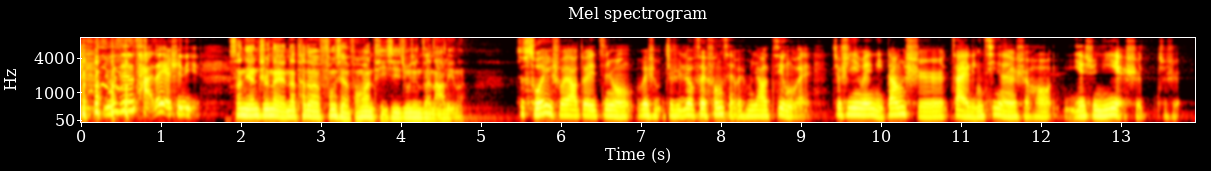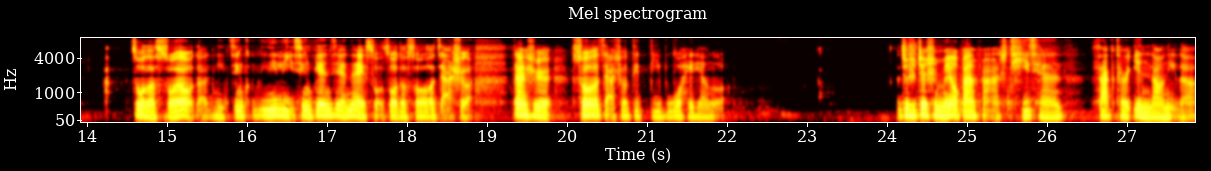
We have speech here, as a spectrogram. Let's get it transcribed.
如今踩的也是你，三年之内，那它的风险防范体系究竟在哪里呢？就所以说要对金融为什么就是要对风险为什么要敬畏，就是因为你当时在零七年的时候，也许你也是就是做了所有的你尽你理性边界内所做的所有的假设，但是所有的假设抵抵不过黑天鹅，就是这是没有办法提前 factor in 到你的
